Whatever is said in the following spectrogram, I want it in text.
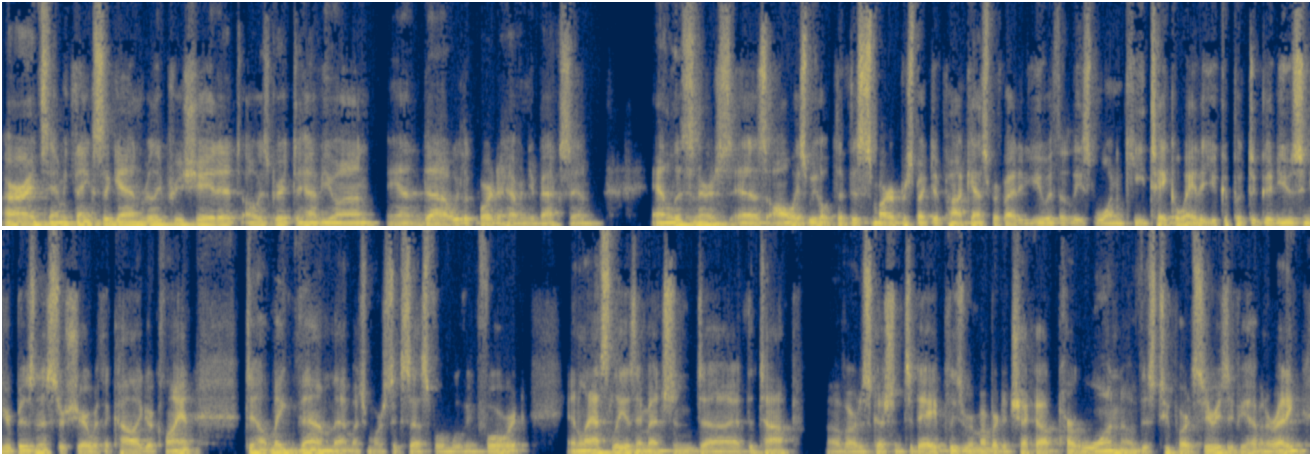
All right, Sammy. Thanks again. Really appreciate it. Always great to have you on. And uh, we look forward to having you back soon. And listeners, as always, we hope that this Smarter Perspective podcast provided you with at least one key takeaway that you could put to good use in your business or share with a colleague or client to help make them that much more successful moving forward. And lastly, as I mentioned uh, at the top of our discussion today, please remember to check out part one of this two part series if you haven't already. It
